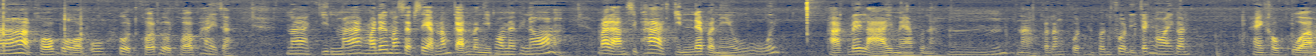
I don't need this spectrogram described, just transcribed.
มากขอบอกโอ้โหขอโทษขออภัยจ้ะน่ากินมากมาเด้อมาแสบๆน้ำกันบันนี้พ่อแม่พี่น้อง มาดามสิผ้ากินได้บันนี้โอ้ยผักได้หลายแม่พุ่นนะน้ำกำลังฟดให้เพิ่นฟดอีกจักน้อยก่อนให้เขาขวาม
